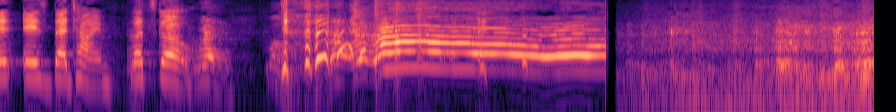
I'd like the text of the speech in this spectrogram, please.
It is bedtime. Let's go.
